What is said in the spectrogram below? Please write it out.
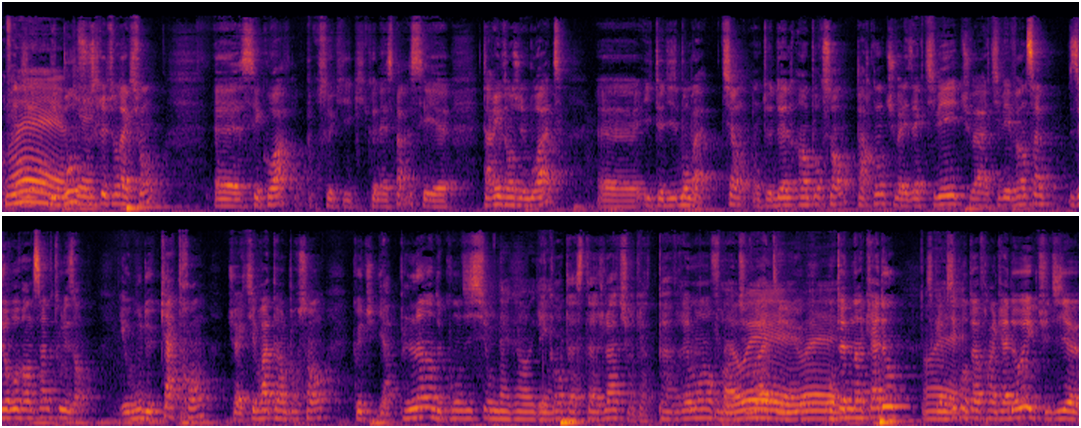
En fait, Ouais, des bons souscriptions d'actions. euh, c'est quoi Pour ceux qui, qui connaissent pas, c'est euh, t'arrives dans une boîte, euh, ils te disent bon bah tiens, on te donne 1%, par contre tu vas les activer, tu vas activer 25, 0,25 tous les ans. Et au bout de 4 ans, tu activeras tes 1%, que tu- il y a plein de conditions. D'accord. Et quand t'as cet âge-là, tu regardes pas vraiment. Enfin, Bah tu ouais, vois, ouais. on te donne un cadeau. C'est Ouais. comme si on t'offre un cadeau et que tu dis euh,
